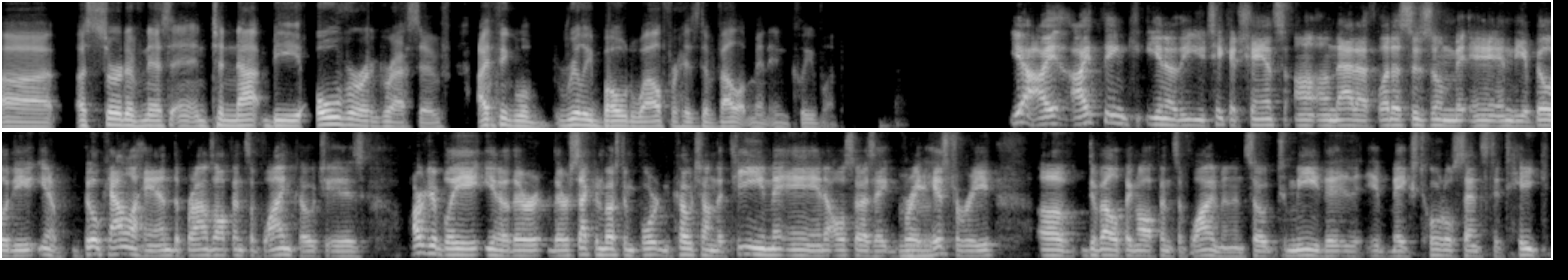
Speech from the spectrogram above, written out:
uh, assertiveness and to not be over aggressive, I think will really bode well for his development in Cleveland. Yeah, I, I think, you know, that you take a chance on, on that athleticism and the ability, you know, Bill Callahan, the Browns offensive line coach, is arguably, you know, their their second most important coach on the team, and also has a great mm-hmm. history of developing offensive linemen. And so, to me, the, it makes total sense to take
